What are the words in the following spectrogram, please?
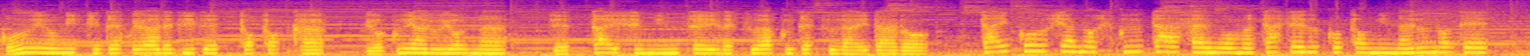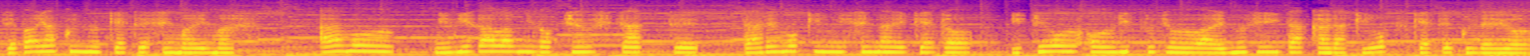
こういう道でフェアレディ Z とか、よくやるよな。絶対視認性劣悪で辛いだろ。対向車のスクーターさんを待たせることになるので、手早く抜けてしまいます。ああもう、右側に路中しちゃって、誰も気にしないけど、一応法律上は NG だから気をつけてくれよ。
